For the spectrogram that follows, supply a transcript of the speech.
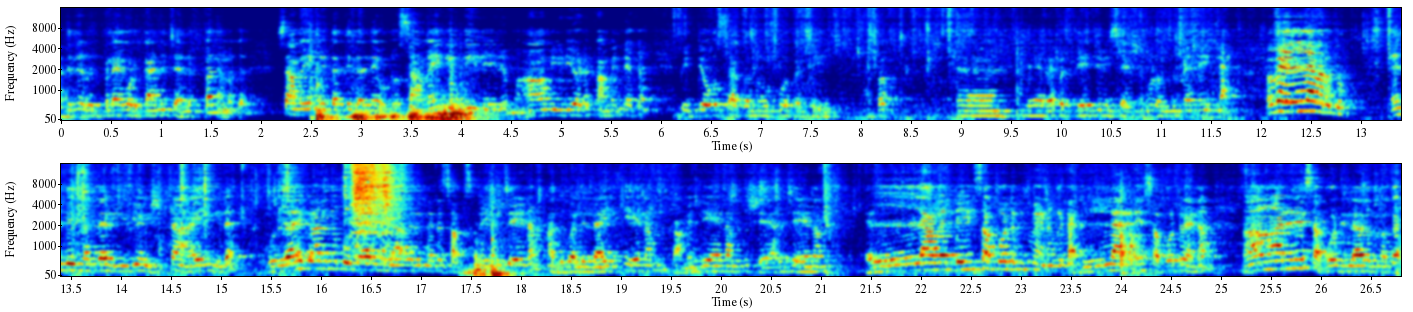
അതിന് റിപ്ലൈ കൊടുക്കാനും ചിലപ്പോൾ നമുക്ക് സമയം കിട്ടത്തില്ലെന്നേ ഉള്ളൂ. സമയം കിട്ടിയില്ലെങ്കിലും ആ വീഡിയോയുടെ കമന്റ് ഒക്കെ പിറ്റേ ദിവസമൊക്കെ നോക്കുകയൊക്കെ ചെയ്യും. അപ്പം വേറെ പ്രത്യേകിച്ച് വിശേഷങ്ങളൊന്നും തന്നെ ഇല്ല. അപ്പോൾ എല്ലാവർക്കും എന്റെ ഇന്നത്തെ വീഡിയോ ഇഷ്ടമായെങ്കിൽ പുതുതായി കാണുന്ന കൂട്ടുകാരെല്ലാവരും തന്നെ സബ്സ്ക്രൈബ് ചെയ്യണം. അതുപോലെ ലൈക്ക് ചെയ്യണം കമന്റ് ചെയ്യണം ഷെയർ ചെയ്യണം. എല്ലാവരുടെയും സപ്പോർട്ട് എനിക്ക് വേണം കേട്ടോ. എല്ലാവരുടെയും സപ്പോർട്ട് വേണം. ആരുടെയും സപ്പോർട്ട് ഇല്ലാതെ നമുക്ക്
